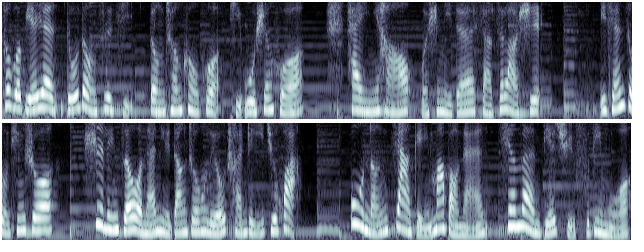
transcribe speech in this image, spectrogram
透过别人读懂自己，洞穿困惑，体悟生活。嗨，你好，我是你的小资老师。以前总听说适龄择偶男女当中流传着一句话：不能嫁给妈宝男，千万别娶伏地魔。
